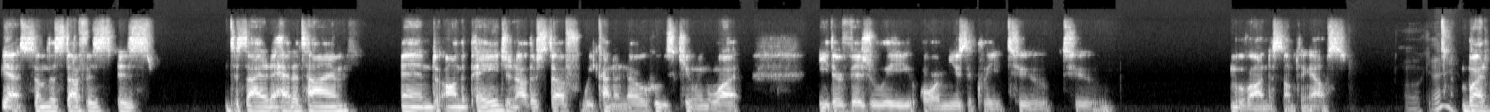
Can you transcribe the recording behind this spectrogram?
yeah, some of the stuff is, is decided ahead of time and on the page and other stuff, we kind of know who's cueing what either visually or musically to, to move on to something else. Okay. But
